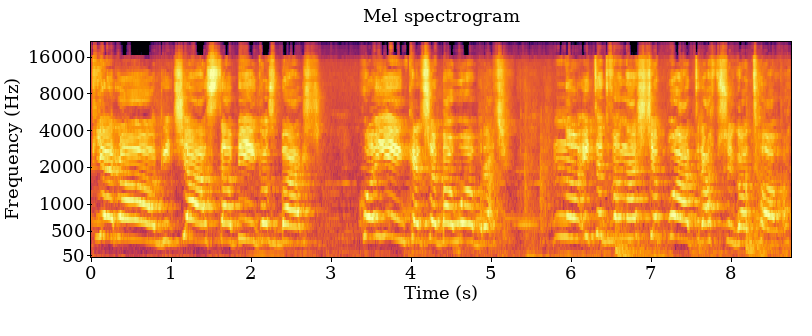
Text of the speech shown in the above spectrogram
Pierogi, ciasta, bigos, barszcz. Choinkę trzeba ubrać. No i te 12 płatraw przygotować.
